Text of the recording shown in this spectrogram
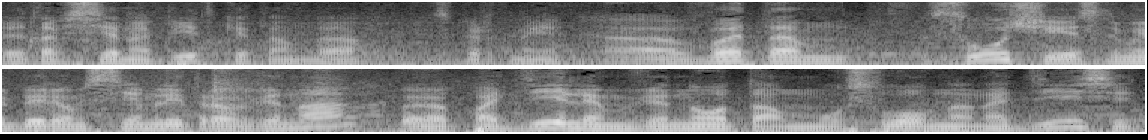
Это все напитки там, да, спиртные. Э, в этом случае, если мы берем 7 литров вина, э, поделим вино там условно на 10,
